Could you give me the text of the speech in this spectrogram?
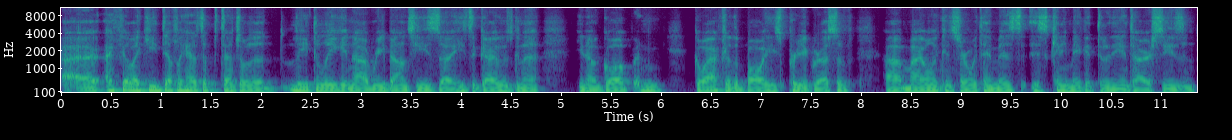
I, I, feel like he definitely has the potential to lead the league in uh, rebounds. He's uh, he's a guy who's gonna you know go up and go after the ball. He's pretty aggressive. Uh, my only concern with him is is can he make it through the entire season?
